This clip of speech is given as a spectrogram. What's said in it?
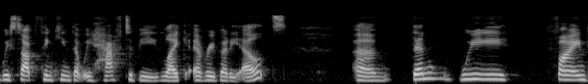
we stop thinking that we have to be like everybody else, um, then we find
